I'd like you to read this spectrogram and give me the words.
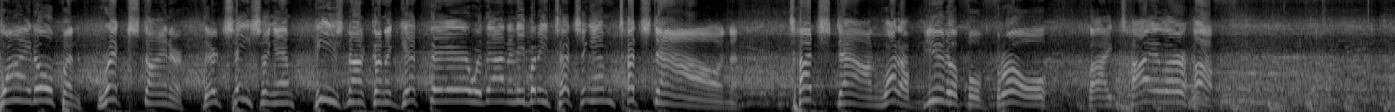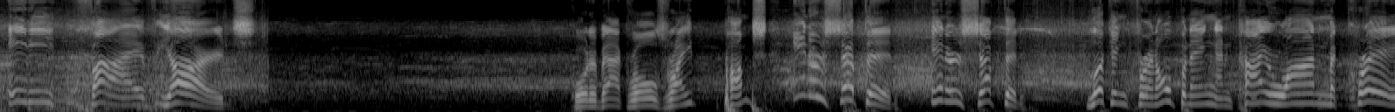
Wide open. Rex Steiner. They're chasing him. He's not going to get there without anybody touching him. Touchdown. Touchdown. What a beautiful throw by Tyler Huff. 85 yards. Quarterback rolls right, pumps, intercepted, intercepted. Looking for an opening, and Kywan McCray.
